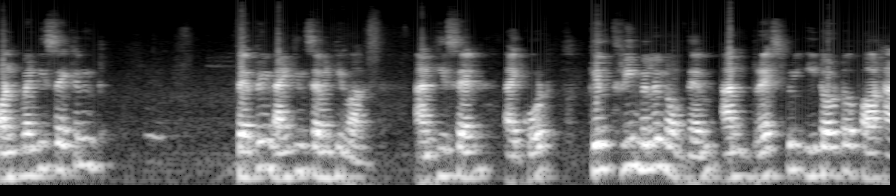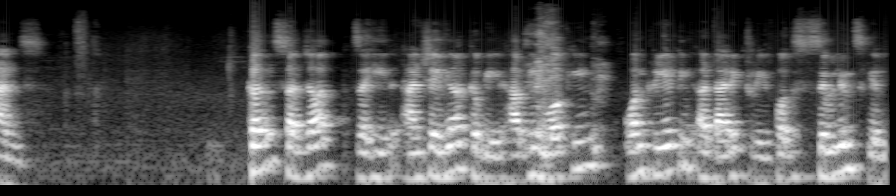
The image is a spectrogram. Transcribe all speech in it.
on 22nd February 1971. And he said, I quote, kill 3 million of them and rest will eat out of our hands. Colonel Sajjad Zahir and Shahryar Kabir have been working on creating a directory for the civilian skill.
